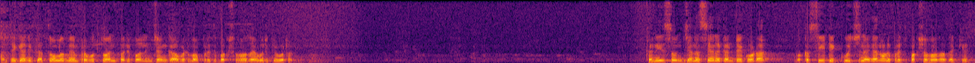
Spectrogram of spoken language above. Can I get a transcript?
అంతేగాని గతంలో మేము ప్రభుత్వాన్ని పరిపాలించాం కాబట్టి మా ప్రతిపక్ష హోదా ఎవరికి ఇవ్వరు. కనీసం జనసేన కంటే కూడా ఒక సీట్ ఎక్కువ ఇచ్చినా కానీ వాళ్ళు ప్రతిపక్ష హోదా దక్కేది.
